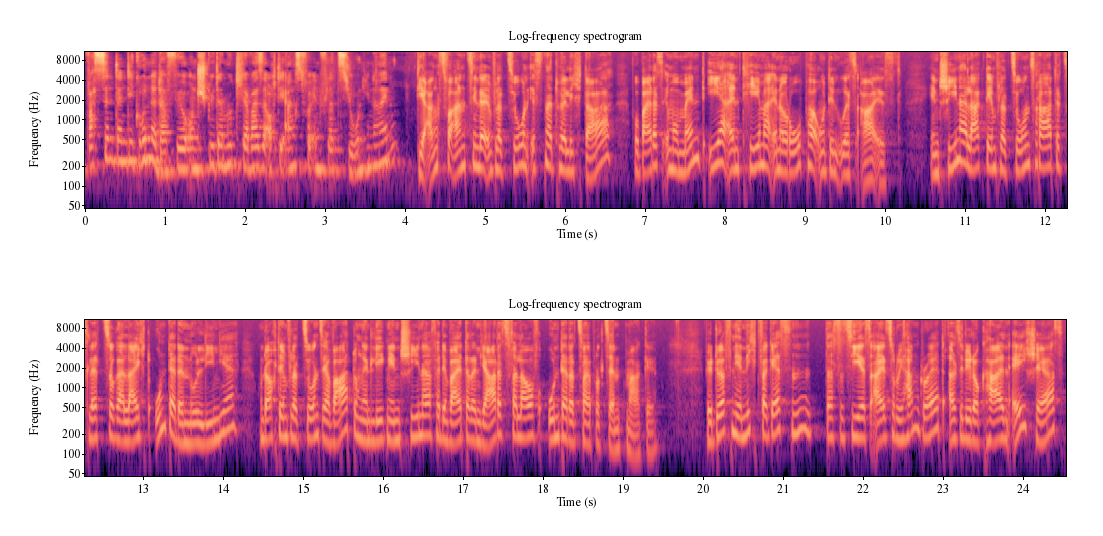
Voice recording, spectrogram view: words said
Was sind denn die Gründe dafür und spielt da möglicherweise auch die Angst vor Inflation hinein? Die Angst vor anziehender Inflation ist natürlich da, wobei das im Moment eher ein Thema in Europa und den USA ist. In China lag die Inflationsrate zuletzt sogar leicht unter der Nulllinie und auch die Inflationserwartungen liegen in China für den weiteren Jahresverlauf unter der 2%-Marke. Wir dürfen hier nicht vergessen, dass das CSI 300, also die lokalen A-Shares,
